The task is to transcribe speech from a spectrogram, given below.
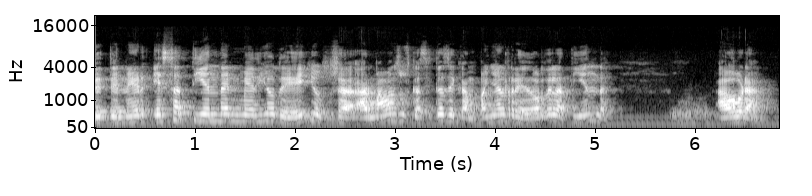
de tener esa tienda en medio de ellos. O sea, armaban sus casitas de campaña alrededor de la tienda. Ahora,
